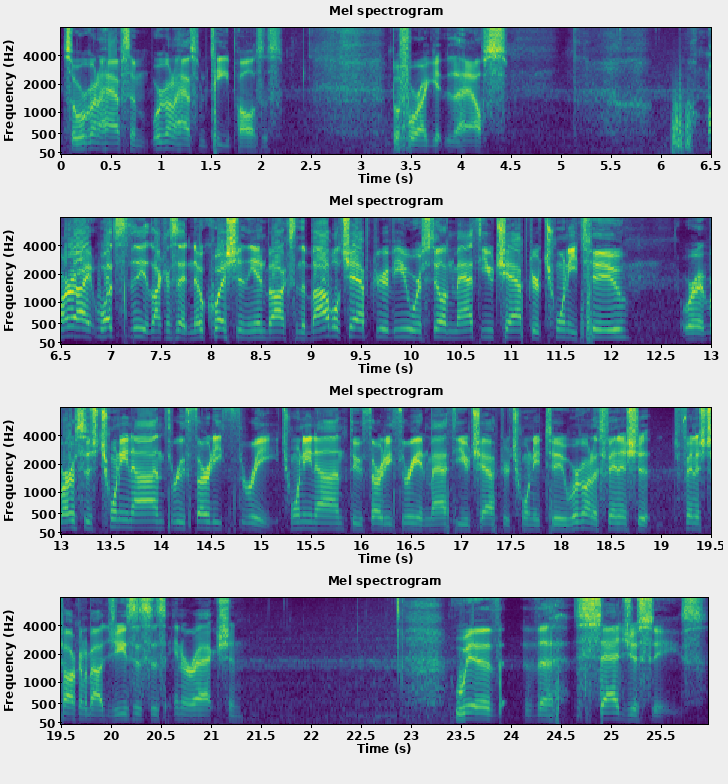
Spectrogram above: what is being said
So we're gonna have some we're gonna have some tea pauses before I get to the house. All right, what's the like I said, no question in the inbox in the Bible chapter review. We're still in Matthew chapter 22. We're at verses 29 through 33. 29 through 33 in Matthew chapter 22. We're going to finish it finish talking about Jesus' interaction with the Sadducees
